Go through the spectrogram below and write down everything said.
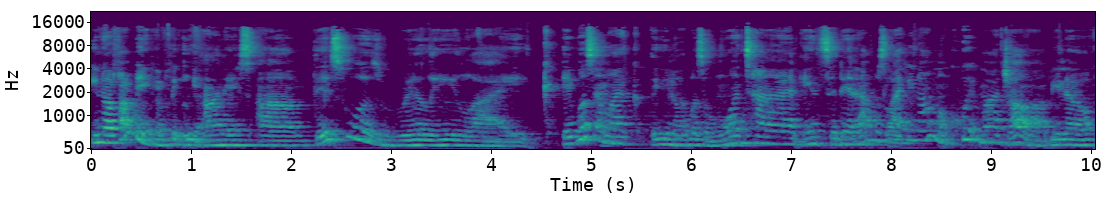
You know, if I'm being completely honest, um, this was really like, it wasn't like, you know, it was a one-time incident. I was like, you know, I'm gonna quit my job, you know.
